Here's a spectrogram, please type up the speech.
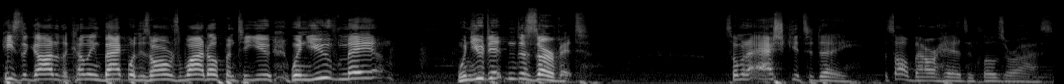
He's the God of the coming back with his arms wide open to you when you've made when you didn't deserve it. So I'm going to ask you today, let's all bow our heads and close our eyes.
